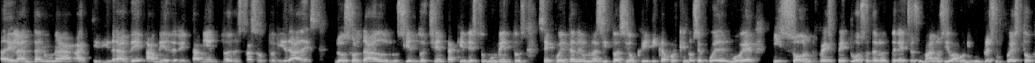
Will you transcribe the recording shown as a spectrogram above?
adelantan una actividad de amedrentamiento de nuestras autoridades. Los soldados, los 180 que en estos momentos se encuentran en una situación crítica porque no se pueden mover y son respetuosos de los derechos humanos y bajo ningún presupuesto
